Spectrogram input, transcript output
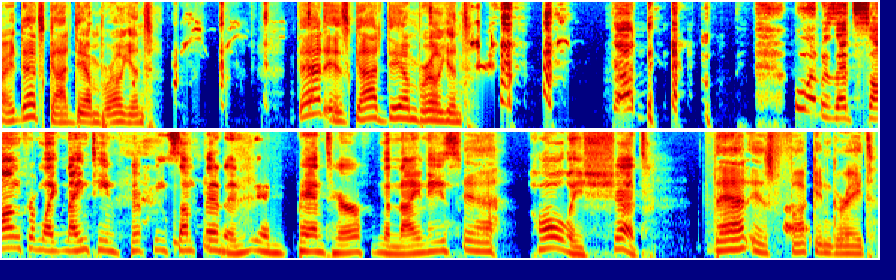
All right, that's goddamn brilliant. that is goddamn brilliant. goddamn. What was that song from like 1950 something and, and Pantera from the 90s? Yeah, Holy shit. that is fucking great.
